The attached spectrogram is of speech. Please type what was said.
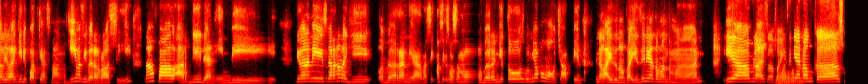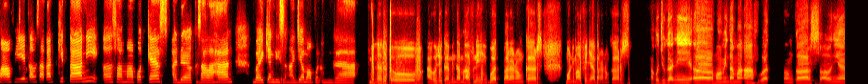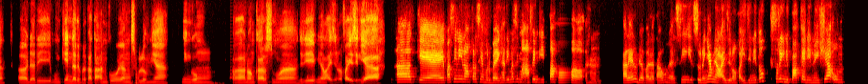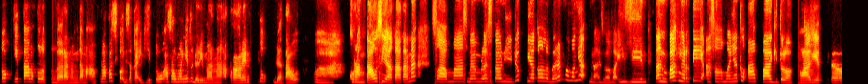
Kembali lagi di podcast Nongki masih bareng Rosi, Nafal, Ardi dan Indi. Gimana nih? Sekarang kan lagi lebaran ya, masih masih suasana lebaran gitu. Sebelumnya aku mau ucapin minal aizin wal faizin ya teman-teman. Iya, minal aizin wal faizin ya Nongkes. Maafin kalau misalkan kita nih uh, selama podcast ada kesalahan baik yang disengaja maupun enggak. Bener tuh. Aku juga minta maaf nih buat para nongkers. Mohon dimaafin ya para nongkers. Aku juga nih uh, mau minta maaf buat nongkers soalnya uh, dari mungkin dari perkataanku yang sebelumnya nyinggung uh, nongkers semua. Jadi minal aizin wal faizin ya. Oke, pasti nih Nongkers yang berbaik hati masih maafin kita kok. kalian udah pada tahu nggak sih sebenarnya minal aizin wal faizin itu sering dipakai di Indonesia untuk kita waktu lebaran meminta maaf. Kenapa sih kok bisa kayak gitu? Asal mulanya itu dari mana? Apakah kalian itu udah tahu? Wah, kurang tahu sih ya Kak karena selama 19 tahun hidup dia kalau lebaran ngomongnya minal aizin wal faizin tanpa ngerti asal mulanya tuh apa gitu loh. Wah gitu.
